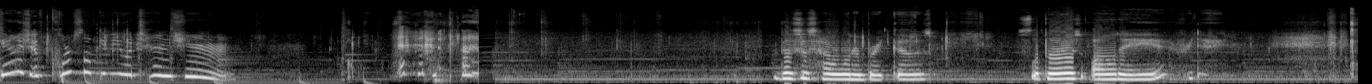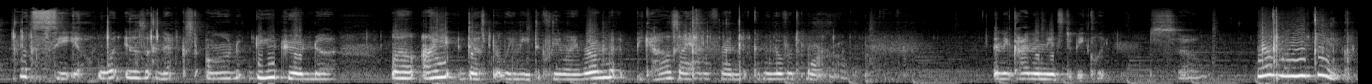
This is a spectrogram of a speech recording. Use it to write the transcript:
gosh, of course I'll give you attention. This is how winter break goes. Slippers all day, every day. See, what is next on the agenda? Well, I desperately need to clean my room because I have a friend coming over tomorrow. And it kind of needs to be clean. So, what do you think?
